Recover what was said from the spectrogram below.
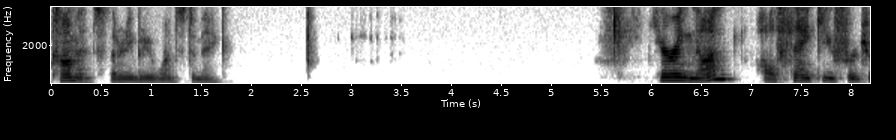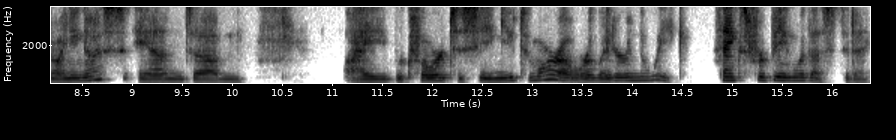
comments that anybody wants to make. Hearing none, I'll thank you for joining us and um, I look forward to seeing you tomorrow or later in the week. Thanks for being with us today.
